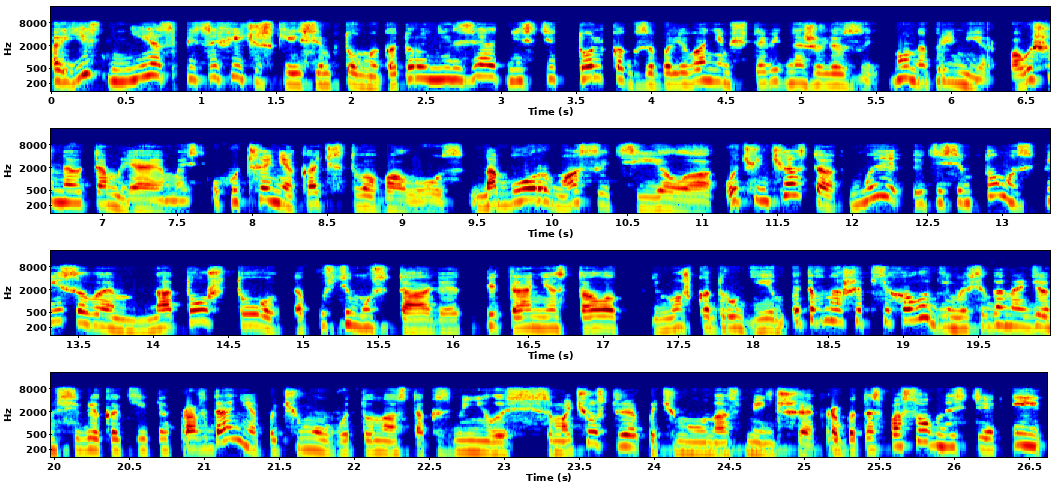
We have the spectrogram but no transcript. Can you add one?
А есть неспецифические симптомы, которые нельзя отнести только к заболеваниям щитовидной железы. Ну, например, повышенная утомляемость, ухудшение качества волос, набор массы тела. Очень часто мы эти симптомы списываем на то, что, допустим, устали, питание стало немножко другим. Это в нашей психологии мы всегда найдем себе какие-то оправдания, почему вот у нас так изменилось самочувствие, почему у нас меньше работоспособности. И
